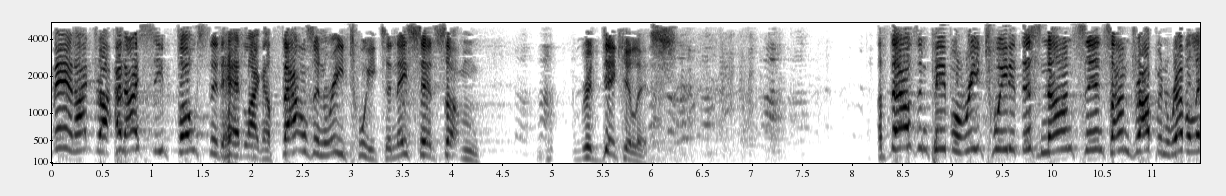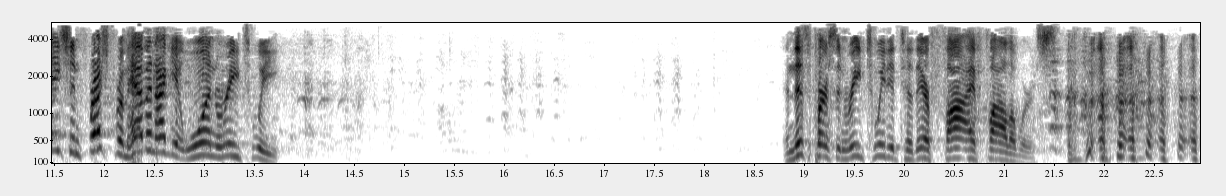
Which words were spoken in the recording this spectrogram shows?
Man, I drop, and I see folks that had like a thousand retweets and they said something ridiculous. A thousand people retweeted this nonsense. I'm dropping revelation fresh from heaven. I get one retweet. And this person retweeted to their five followers.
